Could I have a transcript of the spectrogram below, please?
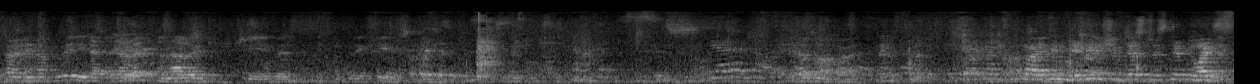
apparently not really a direct analogy with magnetic fields. or does it? It's- It does not, right? No, I think maybe you should just twist it twice,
